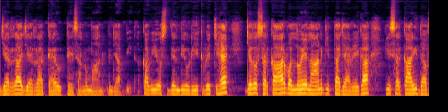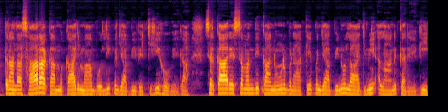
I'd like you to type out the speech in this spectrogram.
ਜਰਰਾ ਜਰਰਾ ਕਹਿ ਉੱਠੇ ਸਾਨੂੰ ਮਾਨ ਪੰਜਾਬੀ ਦਾ। ਕਵੀ ਉਸ ਦਿਨ ਦੀ ਉਡੀਕ ਵਿੱਚ ਹੈ, ਜਦੋਂ ਸਰਕਾਰ ਵੱਲੋਂ ਇਹ ਐਲਾਨ ਕੀਤਾ ਜਾਵੇਗਾ ਕਿ ਸਰਕਾਰੀ ਦਫ਼ਤਰਾਂ ਦਾ ਸਾਰਾ ਕੰਮਕਾਜ ਮਾਂ ਬੋਲੀ ਪੰਜਾਬੀ ਵਿੱਚ ਹੀ ਹੋਵੇਗਾ। ਸਰਕਾਰ ਇਸ ਸੰਬੰਧੀ ਕਾਨੂੰਨ ਬਣਾ ਕੇ ਪੰਜਾਬੀ ਨੂੰ ਲਾਜ਼ਮੀ ਐਲਾਨ ਕਰੇਗੀ।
